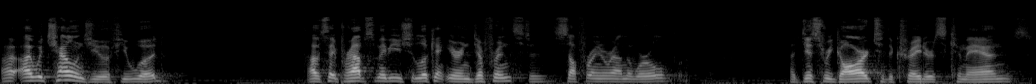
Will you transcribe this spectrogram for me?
I, I would challenge you if you would. I would say perhaps maybe you should look at your indifference to suffering around the world a disregard to the Creator's commands,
